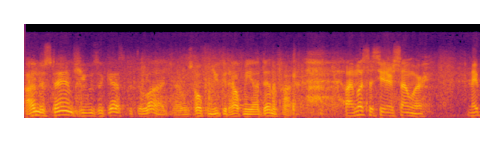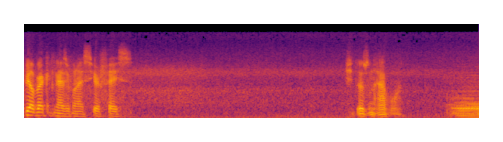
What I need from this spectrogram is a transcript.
I understand she was a guest at the lodge. I was hoping you could help me identify her. I must have seen her somewhere. Maybe I'll recognize her when I see her face. She doesn't have one.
